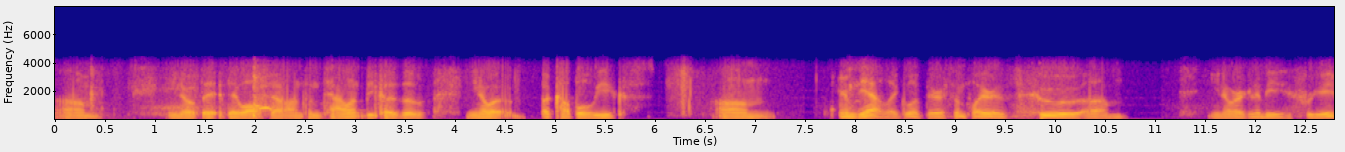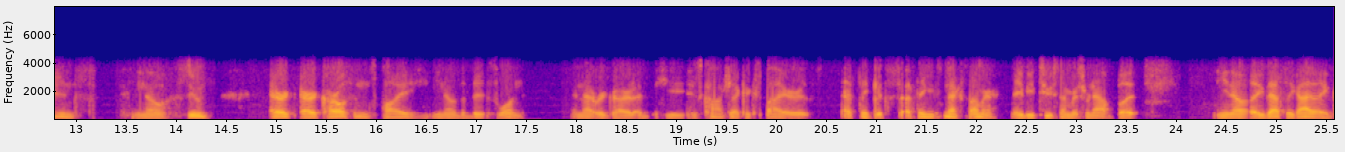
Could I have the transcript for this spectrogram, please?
Um, you know, if they if they lost out on some talent because of, you know, a, a couple weeks. Um, and yeah, like look, there are some players who, um, you know, are going to be free agents, you know, soon. Eric Erik Karlsson's probably you know the biggest one in that regard. He his contract expires. I think it's I think it's next summer, maybe two summers from now. But you know, like that's the guy. Like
